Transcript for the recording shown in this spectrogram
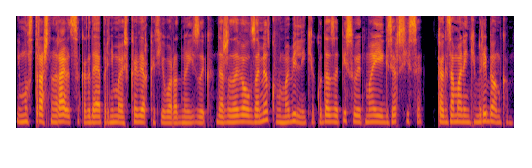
Ему страшно нравится, когда я принимаюсь коверкать его родной язык. Даже завел заметку в мобильнике, куда записывает мои экзерсисы, как за маленьким ребенком.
